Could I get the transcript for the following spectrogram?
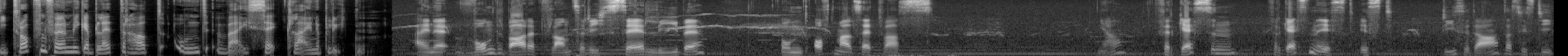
die tropfenförmige Blätter hat und weiße kleine Blüten. Eine wunderbare Pflanze, die ich sehr liebe und oftmals etwas ja, vergessen, vergessen ist, ist diese da. Das ist die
